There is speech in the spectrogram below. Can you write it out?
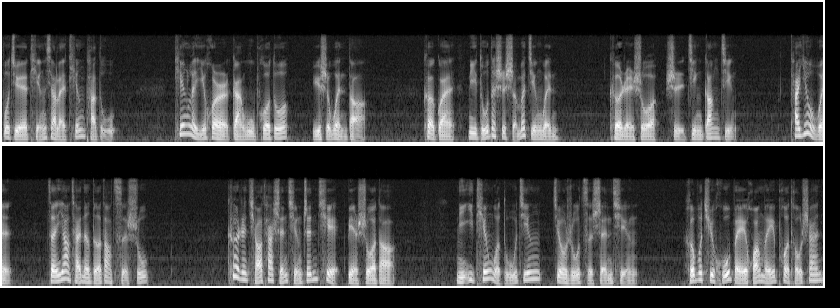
不觉停下来听他读。听了一会儿，感悟颇多，于是问道：“客官，你读的是什么经文？”客人说是《金刚经》，他又问：“怎样才能得到此书？”客人瞧他神情真切，便说道：“你一听我读经就如此神情，何不去湖北黄梅破头山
